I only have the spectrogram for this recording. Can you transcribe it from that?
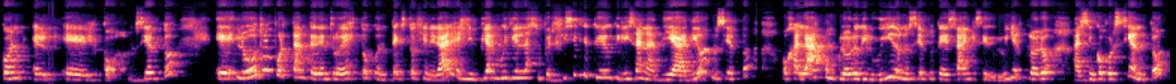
con el, el codo, ¿no es cierto? Eh, lo otro importante dentro de esto, contexto general, es limpiar muy bien la superficie que ustedes utilizan a diario, ¿no es cierto? Ojalá con cloro diluido, ¿no es cierto? Ustedes saben que se diluye el cloro al 5%.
